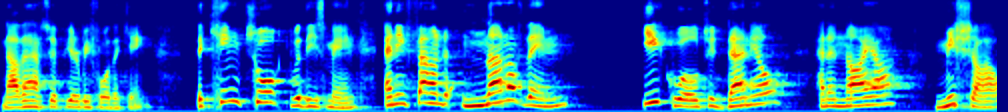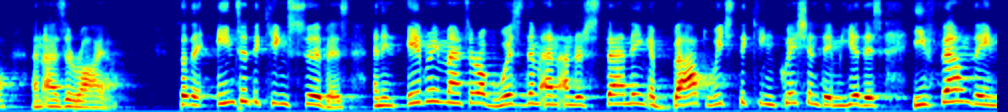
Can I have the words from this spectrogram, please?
Now they have to appear before the king. The king talked with these men, and he found none of them equal to Daniel, Hananiah, Mishael, and Azariah. So they entered the king's service, and in every matter of wisdom and understanding about which the king questioned them, hear this, he found them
